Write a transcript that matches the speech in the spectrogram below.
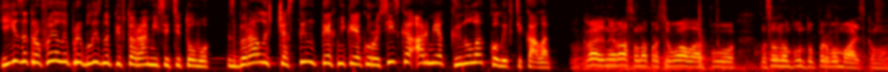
Її затрофеїли приблизно півтора місяці тому. Збирали з частин техніки, яку російська армія кинула, коли втікала. Крайний раз вона працювала по населеному пункту Первомайському,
